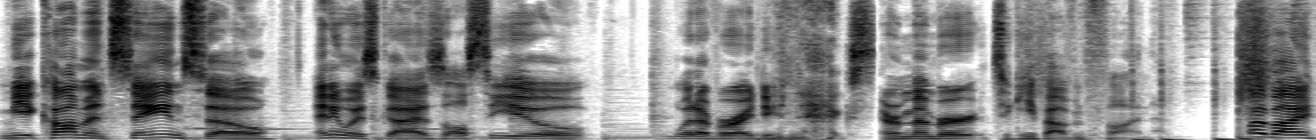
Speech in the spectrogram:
me a comment saying so. Anyways, guys, I'll see you whatever I do next. And remember to keep having fun. Bye-bye.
